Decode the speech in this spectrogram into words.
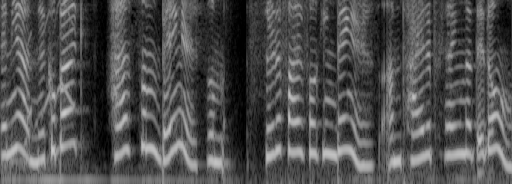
And yeah, Nickelback has some bangers, some certified fucking bangers. I'm tired of pretending that they don't.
